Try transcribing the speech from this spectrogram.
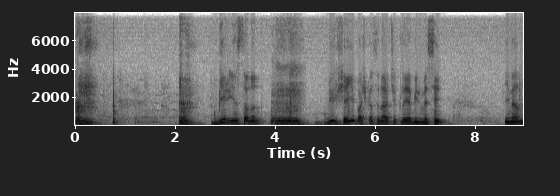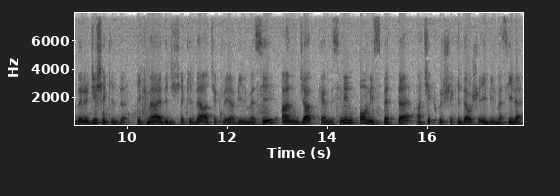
bir insanın bir şeyi başkasına açıklayabilmesi, inandırıcı şekilde, ikna edici şekilde açıklayabilmesi ancak kendisinin o nispette açık bir şekilde o şeyi bilmesiyle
